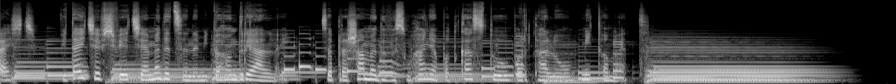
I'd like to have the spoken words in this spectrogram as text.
Cześć! Witajcie w świecie medycyny mitochondrialnej. Zapraszamy do wysłuchania podcastu portalu Mitomed.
